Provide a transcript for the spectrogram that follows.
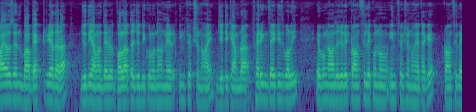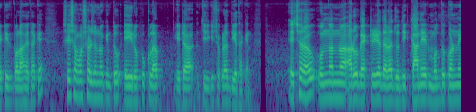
পায়োজেন বা ব্যাকটেরিয়া দ্বারা যদি আমাদের গলাতে যদি কোনো ধরনের ইনফেকশন হয়, যেটিকে আমরা ফেরিংজাইটিস বলি, এবং আমাদের যদি টনসিলে কোনো ইনফেকশন হয়ে থাকে টনসিলাইটিস বলা হয়ে থাকে সেই সমস্যার জন্য কিন্তু এই রফু ক্লাব এটা চিকিৎসকরা দিয়ে থাকেন। এছাড়াও অন্যান্য আরও ব্যাকটেরিয়া দ্বারা যদি কানের মধ্যকর্ণে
